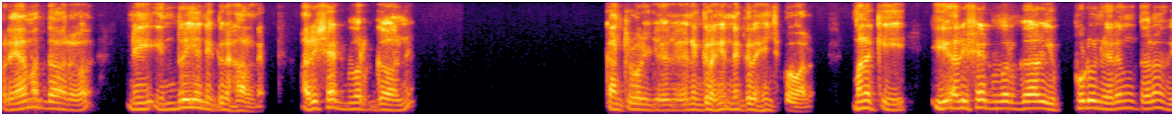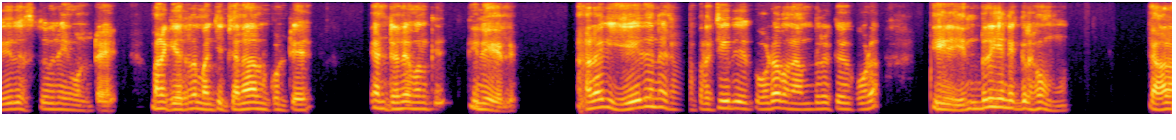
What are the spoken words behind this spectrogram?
ప్రేమ ద్వారా నీ ఇంద్రియ నిగ్రహాలని, అరిషడ్ వర్గాల్ని కంట్రోల్ నిగ్రహి నిగ్రహించుకోవాలి. మనకి ఈ అరిషడ్ వర్గాలు ఎప్పుడూ నిరంతరం వేధిస్తూనే ఉంటాయి. మనకి ఏదైనా మంచి తినాలనుకుంటే వెంటనే మనకి తినేయాలి అలాగే ఏదైనా ప్రతిదీ కూడా మన అందరికీ కూడా ఈ ఇంద్రియ నిగ్రహం చాలా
